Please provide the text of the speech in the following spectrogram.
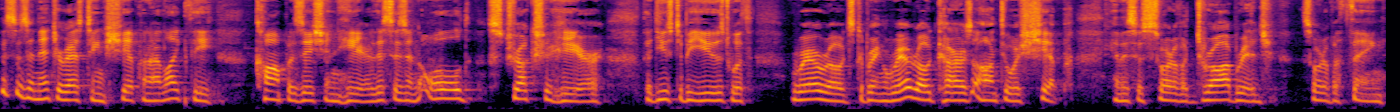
This is an interesting ship, and I like the composition here. This is an old structure here that used to be used with railroads to bring railroad cars onto a ship. And this is sort of a drawbridge sort of a thing.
